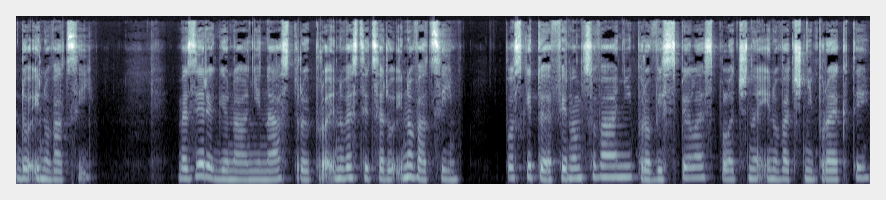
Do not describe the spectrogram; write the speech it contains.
do inovací. Meziregionální nástroj pro investice do inovací poskytuje financování pro vyspělé společné inovační projekty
